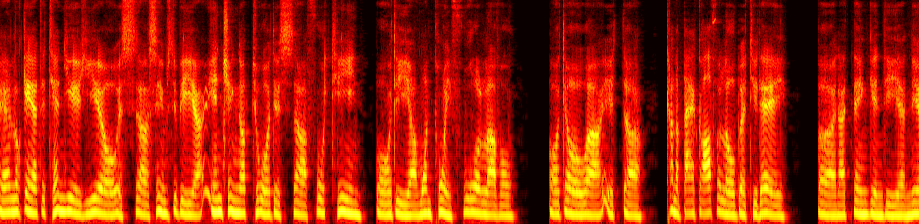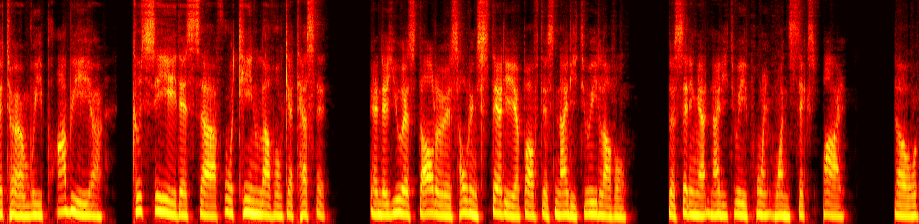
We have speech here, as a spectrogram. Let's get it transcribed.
And looking at the 10-year yield, it uh, seems to be uh, inching up toward this uh, 14 or the uh, 1.4 level, although uh, it uh, kind of back off a little bit today. But I think in the near term, we probably could see this 14 level get tested. And the US dollar is holding steady above this 93 level. So sitting at 93.165. So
